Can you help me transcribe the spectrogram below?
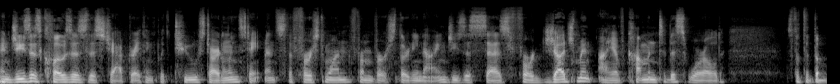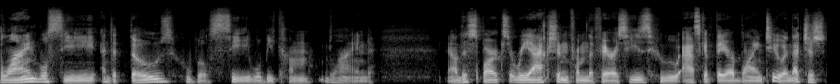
And Jesus closes this chapter, I think, with two startling statements. The first one from verse 39 Jesus says, For judgment I have come into this world, so that the blind will see, and that those who will see will become blind. Now, this sparks a reaction from the Pharisees who ask if they are blind too. And that just,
